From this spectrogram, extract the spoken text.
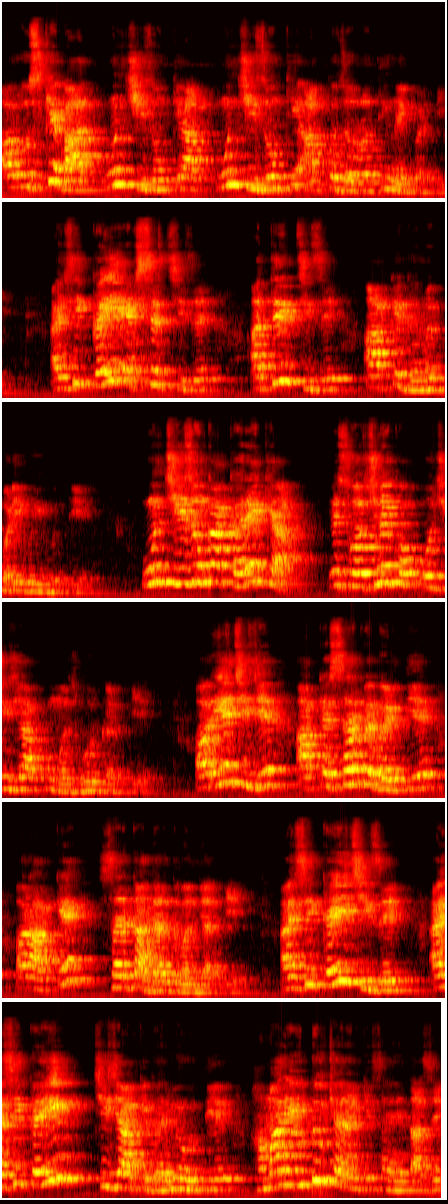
और उसके बाद उन चीज़ों की आप, उन चीज़ों की आपको ज़रूरत ही नहीं पड़ती। ऐसी कई एक्सेस चीज़ें, अतिरिक्त चीज़ें आपके घर में पड़ी हुई होती है। उन चीज़ों का करें क्या? ये सोचने को वो चीज़ें आपको मजबूर करती है। और ये चीज़ें आपके सर पे बैठती है और आपके सर का दर्द बन जाती है। ऐसी कई चीज़ें, ऐसी कई चीज़ें आपके घर में होती है। हमारे YouTube चैनल की सहायता से,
